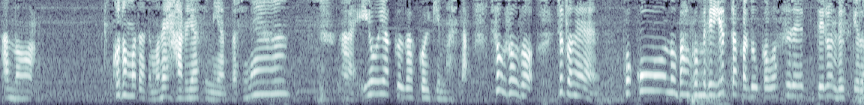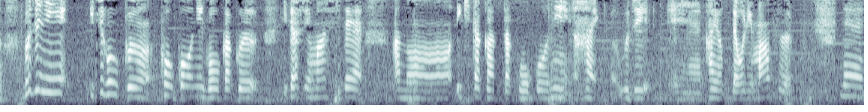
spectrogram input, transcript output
あの、子供たちもね、春休みやったしね。はい。ようやく学校行きました。そうそうそう。ちょっとね、ここの番組で言ったかどうか忘れてるんですけど、無事に1号くん高校に合格いたしまして、あのー行きたかった高校に、はい、無事、えー通っております。で、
